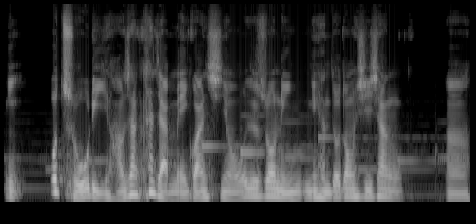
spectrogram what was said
你不处理，好像看起来没关系哦，或者说你你很多东西像嗯。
